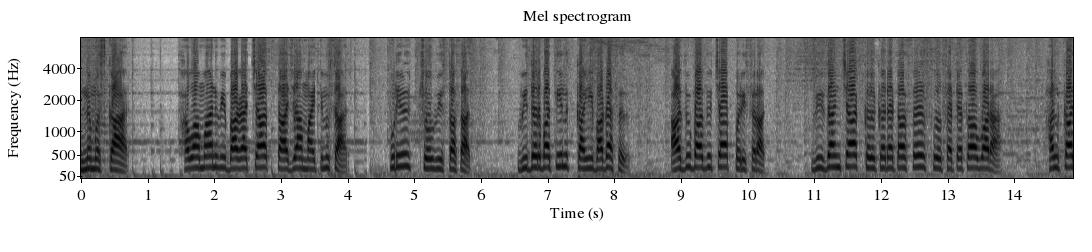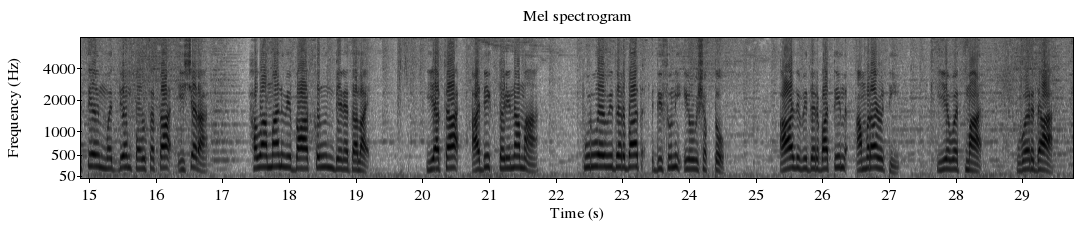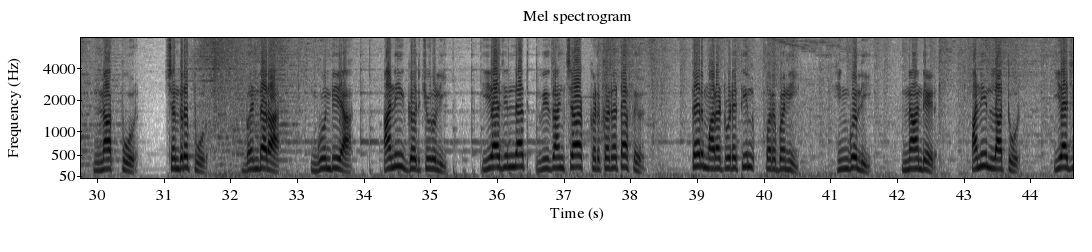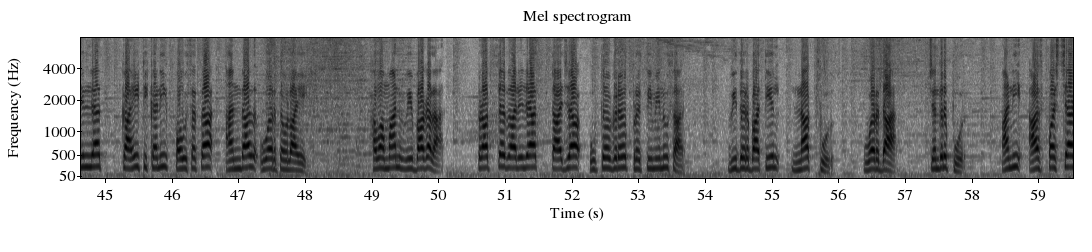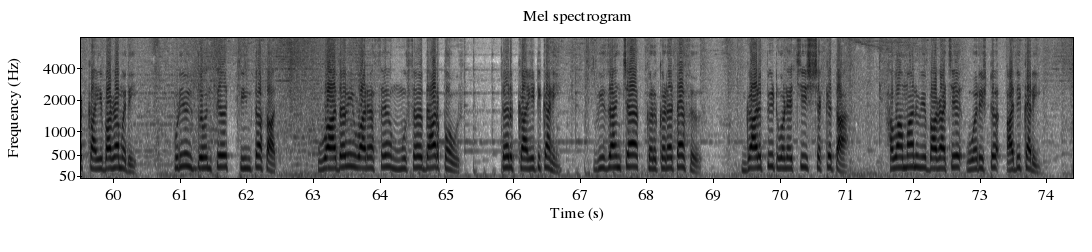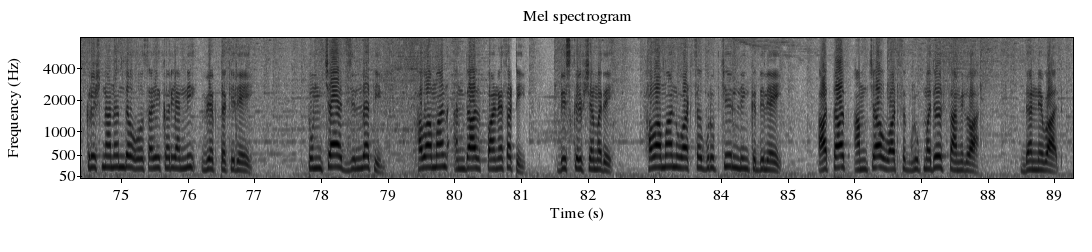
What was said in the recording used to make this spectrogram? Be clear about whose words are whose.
Speaker 1: नमस्कार. हवामान विभागाच्या ताज्या माहितीनुसार पुढील चोवीस तासात विदर्भातील काही भागासह आजूबाजूच्या परिसरात विजांच्या कडकडाटासह सोसाट्याचा वारा हलका ते मध्यम पावसाचा इशारा हवामान विभागाकडून देण्यात आला आहे याचा अधिक परिणामा पूर्व विदर्भात दिसून येऊ शकतो. आज विदर्भातील अमरावती यवतमाळ वर्धा नागपूर चंद्रपूर भंडारा गोंदिया आणि गडचिरोली या जिल्ह्यात विजांच्या कडकडाटासह तर मराठवाड्यातील परभणी हिंगोली नांदेड आणि लातूर या जिल्ह्यात काही ठिकाणी पावसाचा अंदाज वर्तवला आहे. हवामान विभागाला प्राप्त झालेल्या ताज्या उपग्रह प्रतिमेनुसार विदर्भातील नागपूर वर्धा चंद्रपूर आणि आसपासच्या काही भागामध्ये पुढील दोन ते तीन तासात वादळी वाऱ्यासह मुसळधार पाऊस. तर काही ठिकाणी विजांच्या कडकडाटासह गारपीट होण्याची शक्यता हवामान विभागाचे वरिष्ठ अधिकारी कृष्णानंद होसाळीकर यांनी व्यक्त केली आहे. तुमच्या जिल्ह्यातील हवामान अंदाज पाहण्यासाठी डिस्क्रिप्शनमध्ये हवामान व्हॉट्सअप ग्रुपची लिंक दिली आहे. आताच आमच्या व्हॉट्सअप ग्रुपमध्ये सामील व्हा. धन्यवाद.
